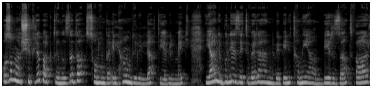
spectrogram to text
O zaman şükre baktığınızda da sonunda elhamdülillah diyebilmek. Yani bu lezzeti veren ve beni tanıyan bir zat var.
